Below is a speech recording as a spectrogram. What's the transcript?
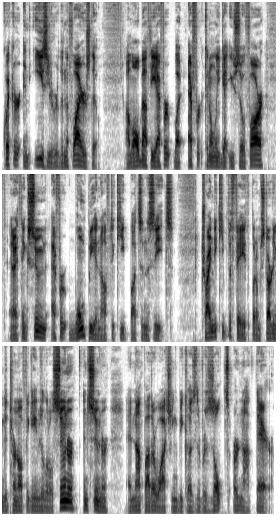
quicker, and easier than the Flyers do. I'm all about the effort, but effort can only get you so far, and I think soon effort won't be enough to keep butts in the seats trying to keep the faith, but I'm starting to turn off the games a little sooner and sooner and not bother watching because the results are not there.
